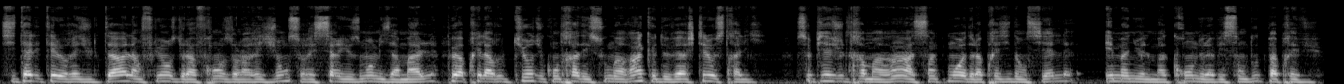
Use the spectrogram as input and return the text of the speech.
Si tel était le résultat, l'influence de la France dans la région serait sérieusement mise à mal, peu après la rupture du contrat des sous-marins que devait acheter l'Australie. Ce piège ultramarin à cinq mois de la présidentielle, Emmanuel Macron ne l'avait sans doute pas prévu.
